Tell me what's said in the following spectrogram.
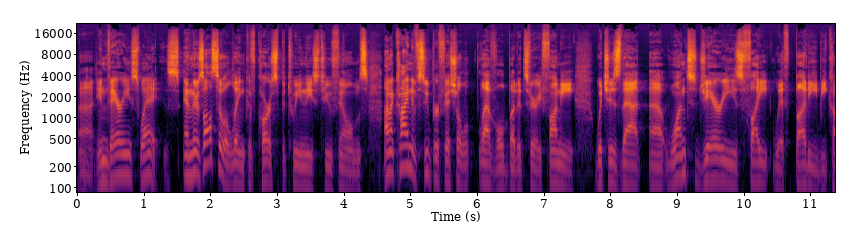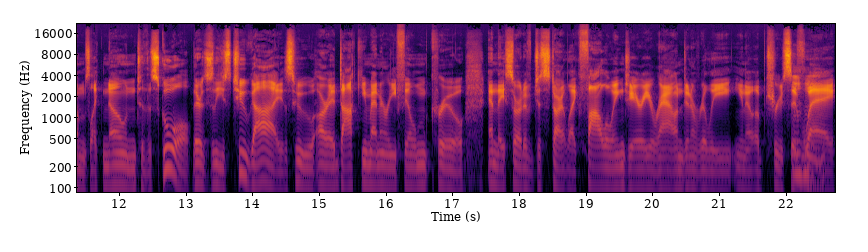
uh, in various ways, and there's also a link, of course, between these two films on a kind of superficial level, but it's very funny, which is that uh, once Jerry's fight with Buddy becomes like known to the school, there's these two guys who are a documentary film crew, and they sort of just start like following Jerry around in a really you know obtrusive way,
